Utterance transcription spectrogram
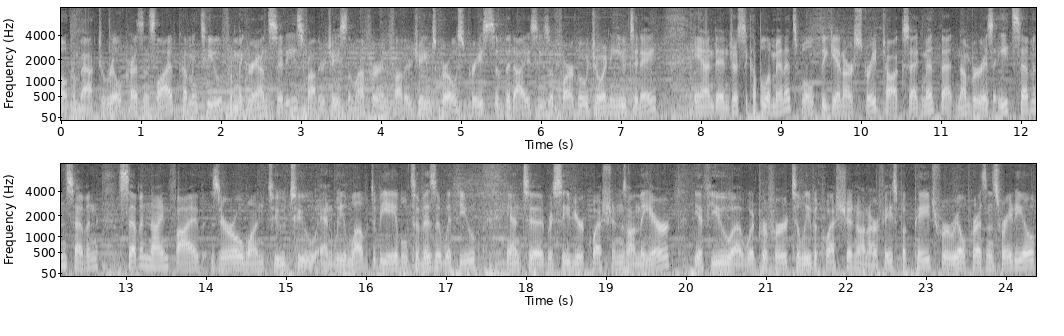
Welcome back to Real Presence Live, coming to you from the Grand Cities. Father Jason Lefor and Father James Gross, priests of the Diocese of Fargo, joining you today. And in just a couple of minutes, we'll begin our Straight Talk segment. That number is 877 795 0122. And we love to be able to visit with you and to receive your questions on the air. If you uh, would prefer to leave a question on our Facebook page for Real Presence Radio,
